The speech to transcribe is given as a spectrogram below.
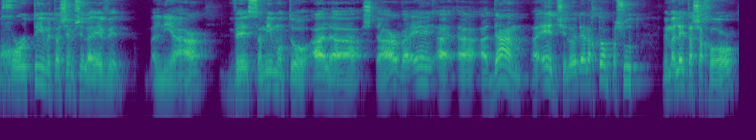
חורטים את השם של העבד על נייר, ושמים אותו על השטר, והאדם, העד שלא יודע לחתום, פשוט ממלא את השחור,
